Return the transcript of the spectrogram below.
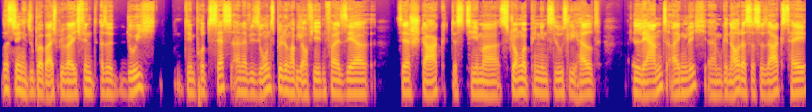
Das finde ich ein super Beispiel, weil ich finde, also durch den Prozess einer Visionsbildung habe ich auf jeden Fall sehr, sehr stark das Thema Strong Opinions Loosely Held gelernt eigentlich. Ähm, genau das, dass du sagst, hey,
